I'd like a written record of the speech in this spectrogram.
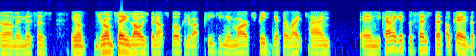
Um, and this is, you know, Jerome Tang's always been outspoken about peaking in March, peaking at the right time, and you kind of get the sense that okay, the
